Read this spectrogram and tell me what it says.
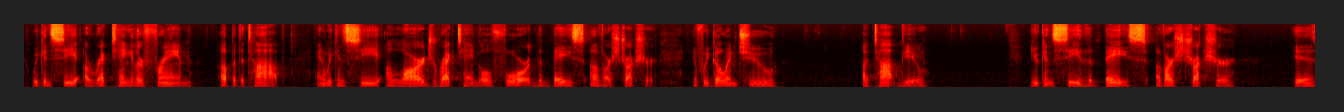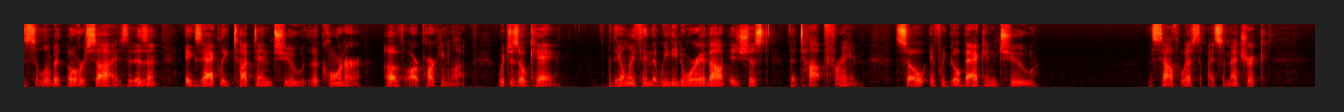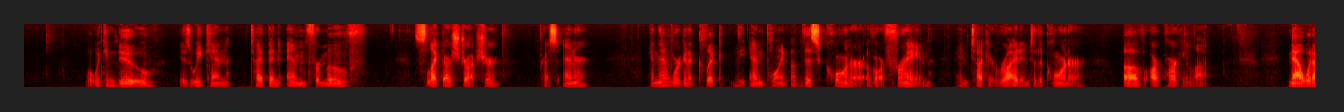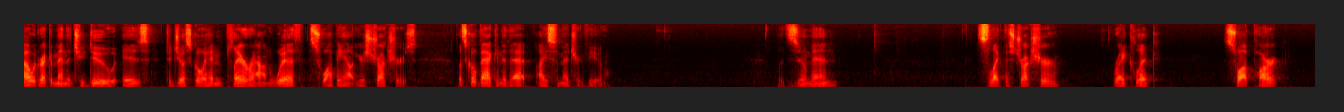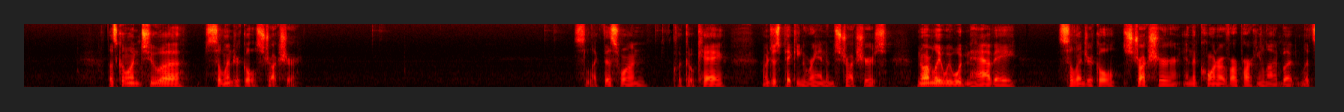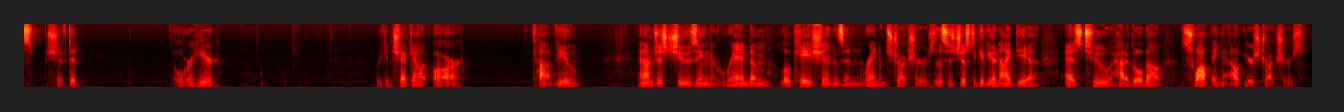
We can see a rectangular frame up at the top, and we can see a large rectangle for the base of our structure. If we go into a top view, you can see the base of our structure is a little bit oversized. It isn't exactly tucked into the corner of our parking lot, which is okay. The only thing that we need to worry about is just the top frame. So if we go back into the Southwest isometric, what we can do is we can type in M for move, select our structure, press enter, and then we're going to click the endpoint of this corner of our frame and tuck it right into the corner of our parking lot. Now what I would recommend that you do is to just go ahead and play around with swapping out your structures. Let's go back into that isometric view. Let's zoom in, select the structure, right click, swap part. Let's go into a cylindrical structure. Select this one, click OK. I'm just picking random structures. Normally we wouldn't have a cylindrical structure in the corner of our parking lot, but let's shift it over here. We can check out our top view and I'm just choosing random locations and random structures. This is just to give you an idea as to how to go about swapping out your structures.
